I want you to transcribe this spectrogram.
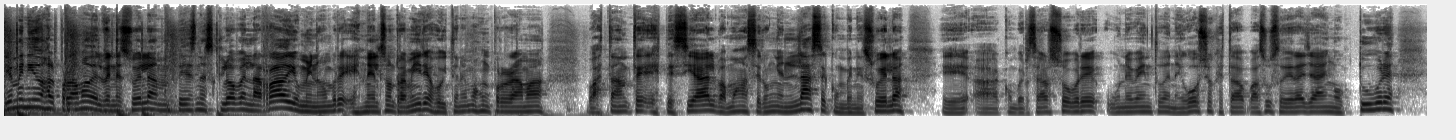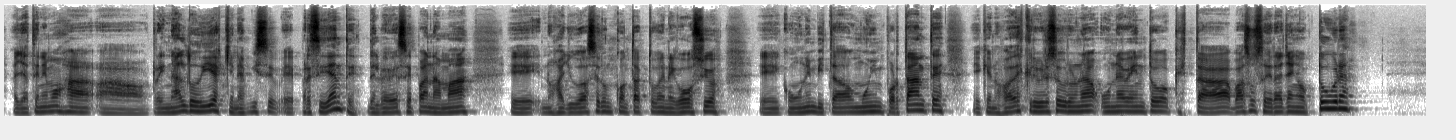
Bienvenidos al programa del Venezuelan Business Club en la radio. Mi nombre es Nelson Ramírez. Hoy tenemos un programa bastante especial. Vamos a hacer un enlace con Venezuela eh, a conversar sobre un evento de negocios que está, va a suceder allá en octubre. Allá tenemos a, Reinaldo Díaz, quien es vicepresidente eh, del BBC Panamá. Eh, nos ayudó a hacer un contacto de negocios con un invitado muy importante que nos va a describir sobre una, un evento que está, va a suceder allá en octubre.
